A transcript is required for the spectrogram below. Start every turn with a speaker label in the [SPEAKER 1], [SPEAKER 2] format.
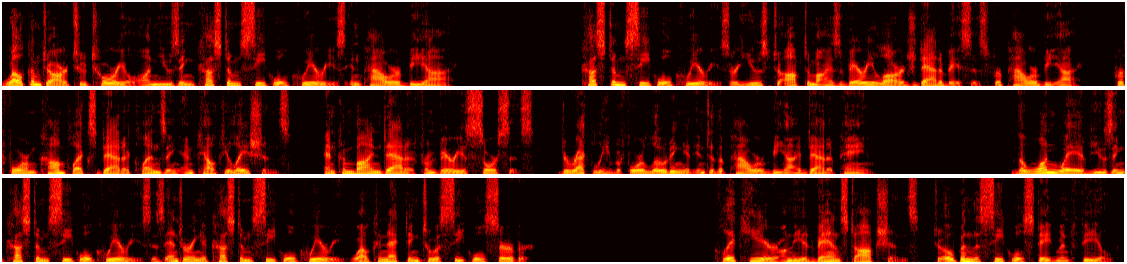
[SPEAKER 1] Welcome to our tutorial on using custom SQL queries in Power BI. Custom SQL queries are used to optimize very large databases for Power BI, perform complex data cleansing and calculations, and combine data from various sources, directly before loading it into the Power BI data pane. The one way of using custom SQL queries is entering a custom SQL query while connecting to a SQL server. Click here on the Advanced Options to open the SQL statement field.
